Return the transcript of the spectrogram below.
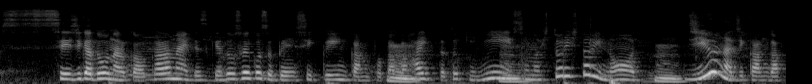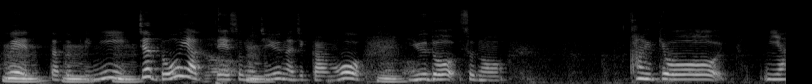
政治がどうなるかわからないですけどそれこそベーシックインカムとかが入った時に、うん。その一人一人のうん。自由な時間が増えた時に、うん。うん。じゃあどうやってその自由な時間をうん。誘導その環境に優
